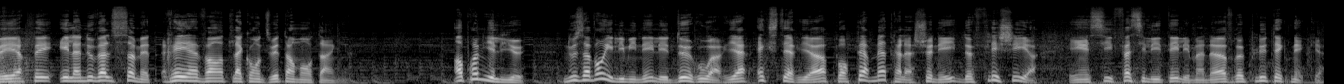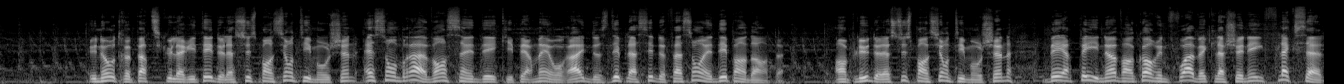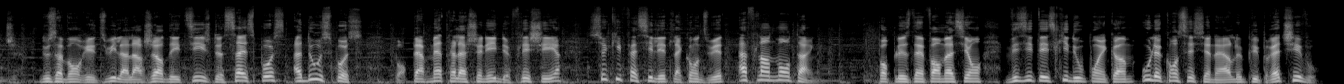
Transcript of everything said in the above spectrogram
BRP et la nouvelle Summit réinventent la conduite en montagne. En premier lieu, nous avons éliminé les deux roues arrière extérieures pour permettre à la chenille de fléchir et ainsi faciliter les manœuvres plus techniques. Une autre particularité de la suspension T-Motion est son bras avant scindé qui permet au ride de se déplacer de façon indépendante. En plus de la suspension T-Motion, BRP innove encore une fois avec la chenille Flex Edge. Nous avons réduit la largeur des tiges de 16 pouces à 12 pouces pour permettre à la chenille de fléchir, ce qui facilite la conduite à flanc de montagne. Pour plus d'informations, visitez skidoo.com ou le concessionnaire le plus près de chez vous.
